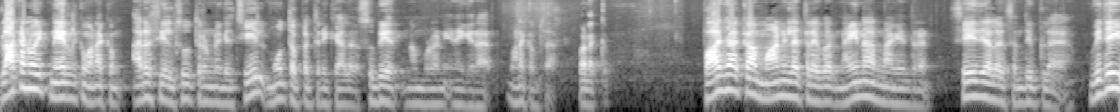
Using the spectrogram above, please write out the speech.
பிளாக் அண்ட் ஒயிட் நேர்களுக்கு வணக்கம். அரசியல் சூத்திரம் நிகழ்ச்சியில் மூத்த பத்திரிகையாளர் சுபீர் நம்முடன் இணைகிறார். வணக்கம் சார். வணக்கம். பாஜக மாநில தலைவர் நயினார் நாகேந்திரன் செய்தியாளர் சந்திப்பில் விஜய்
